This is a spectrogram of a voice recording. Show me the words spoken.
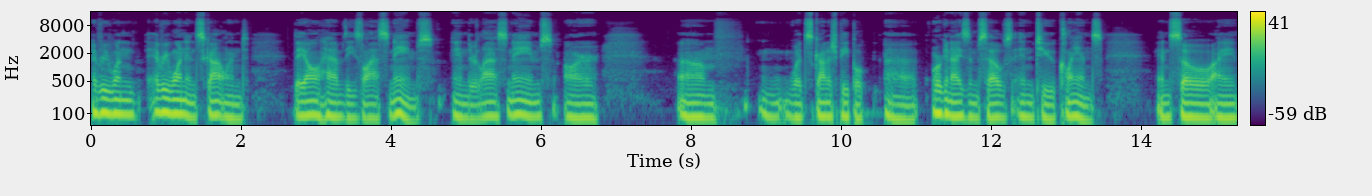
everyone everyone in Scotland they all have these last names, and their last names are um, what Scottish people uh, organize themselves into clans, and so I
